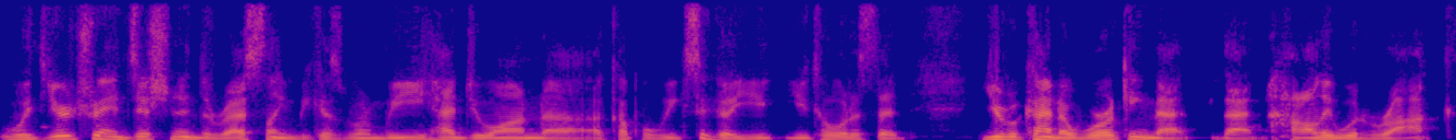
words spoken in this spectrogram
with your transition into wrestling, because when we had you on uh, a couple weeks ago, you you told us that you were kind of working that that Hollywood rock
